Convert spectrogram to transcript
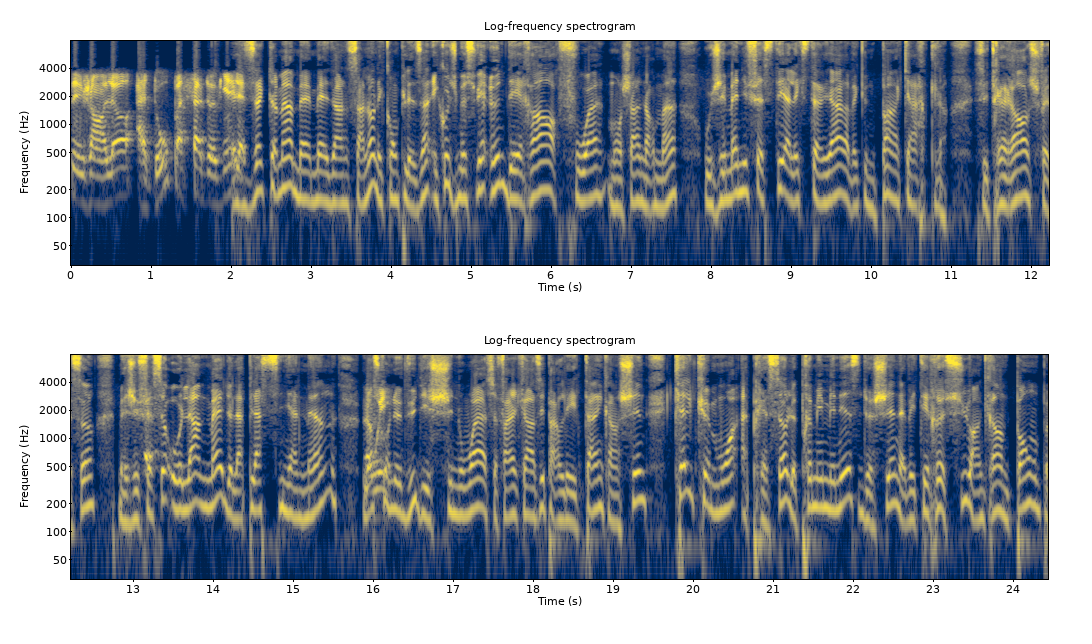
ces gens-là à dos parce que ça devient... Exactement, mais, mais dans ce salon, on est complaisant. Écoute, je me souviens une des rares fois, mon cher Normand, où j'ai manifesté à l'extérieur avec une pancarte. Là. C'est très rare, je fais ça, mais j'ai fait ça au lendemain de la place Tiananmen, lorsqu'on a vu des Chinois se faire écraser par les tanks en Chine. Quelques mois après ça, le premier ministre de Chine avait été reçu en grande pompe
